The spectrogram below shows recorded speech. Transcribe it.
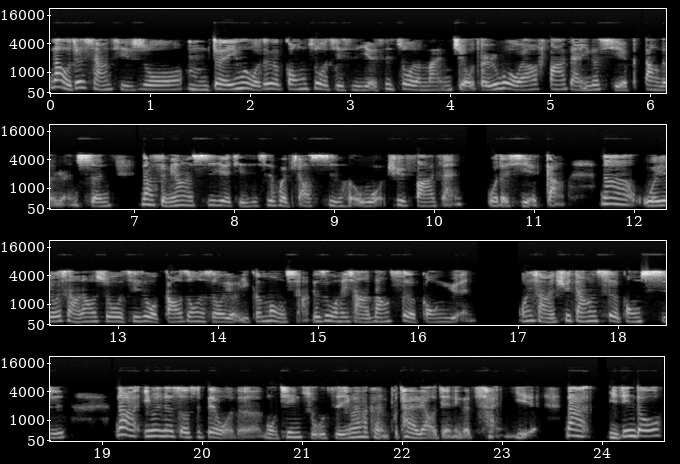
那我就想起说，嗯，对，因为我这个工作其实也是做了蛮久的。如果我要发展一个斜杠的人生，那什么样的事业其实是会比较适合我去发展我的斜杠？那我有想到说，其实我高中的时候有一个梦想，就是我很想要当社工员，我很想要去当社工师。那因为那时候是被我的母亲阻止，因为她可能不太了解那个产业。那已经都。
